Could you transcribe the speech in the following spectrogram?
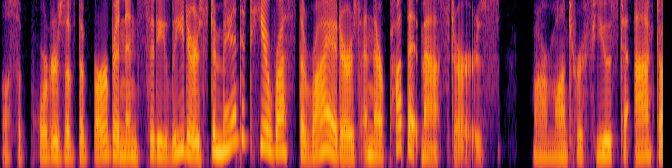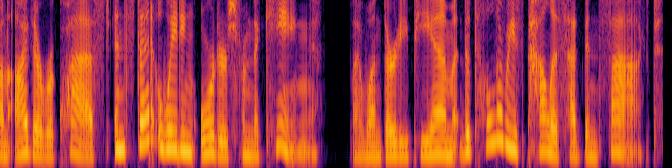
while supporters of the Bourbon and city leaders demanded he arrest the rioters and their puppet masters. Marmont refused to act on either request, instead awaiting orders from the king. By 1:30 p.m., the Tuileries palace had been sacked.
